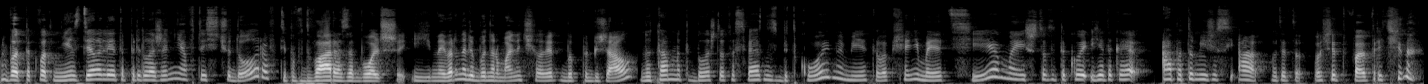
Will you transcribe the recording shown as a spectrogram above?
Вот, так вот, мне сделали это предложение в тысячу долларов, типа в два раза больше. И, наверное, любой нормальный человек бы побежал. Но там это было что-то связано с биткоинами, это вообще не моя тема, и что-то такое. И я такая, а потом я сейчас... А, вот это вообще тупая причина.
